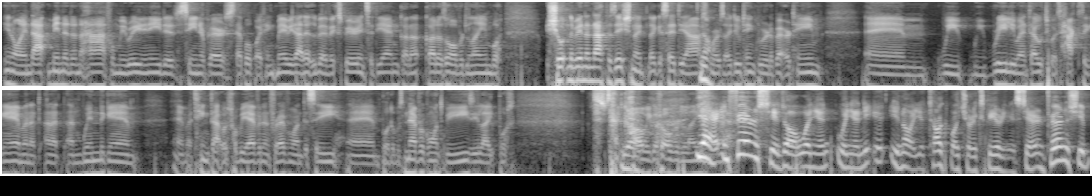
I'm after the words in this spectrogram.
You know, in that minute and a half when we really needed senior players to step up, I think maybe that little bit of experience at the end got got us over the line. But shouldn't have been in that position. I, like I said to you afterwards, I do think we were the better team. Um, we we really went out to attack the game and and and win the game. Um, I think that was probably evident for everyone to see. Um, but it was never going to be easy. Like, but thank Yeah. God we got over the line. Yeah, in fairness to you though, when you when you you know you talk about your experience there. In fairness, you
